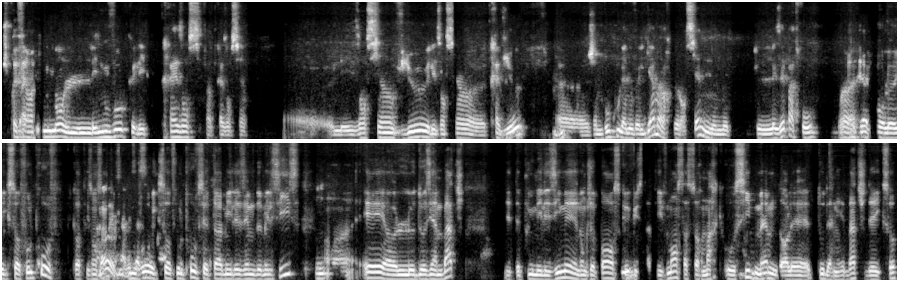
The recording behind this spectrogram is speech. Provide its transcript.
Je préfère infiniment les nouveaux que les très anciens, enfin très anciens, les anciens vieux et les anciens très vieux. Mmh. J'aime beaucoup la nouvelle gamme, alors que l'ancienne ne je les ai pas trop. Pour le XO Foolproof, quand ils ont ah sorti le nouveau XO Foolproof, c'était un millésime 2006. Mm. Euh, et euh, le deuxième batch, il était plus millésimé. Donc je pense que mm. gustativement, ça se remarque aussi, même dans les tout derniers batchs des XO.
